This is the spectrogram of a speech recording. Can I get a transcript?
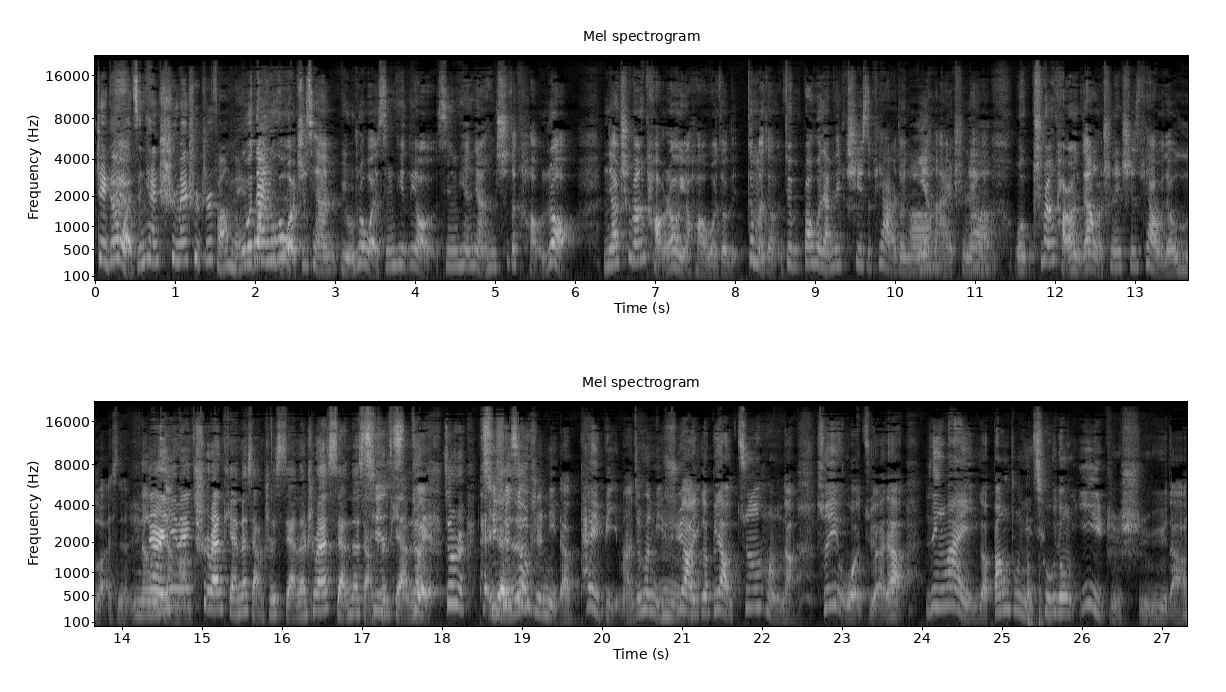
这跟我今天吃没吃脂肪没关系。但如果我之前，比如说我星期六、星期天两天吃的烤肉。你要吃完烤肉以后，我就根本就就包括咱们那 cheese 片儿，就你也很爱吃那个。我吃完烤肉，你再让我吃那 cheese 片儿，我就恶心。你能那是因为吃完甜的想吃咸的，吃完咸的想吃甜的。对，就是其实就是你的配比嘛，就是说你需要一个比较均衡的。所以我觉得另外一个帮助你秋冬抑制食欲的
